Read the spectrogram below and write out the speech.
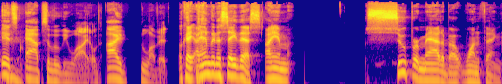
It's absolutely wild. I love it. Okay, I am going to say this. I am super mad about one thing.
